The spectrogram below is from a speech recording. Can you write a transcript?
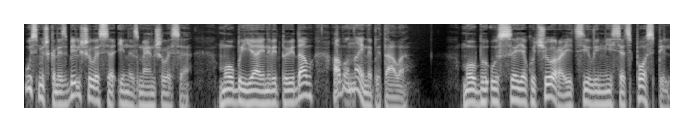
Усмішка не збільшилася і не зменшилася. Мов би я й не відповідав, а вона й не питала. Мов би усе як учора, і цілий місяць поспіль.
